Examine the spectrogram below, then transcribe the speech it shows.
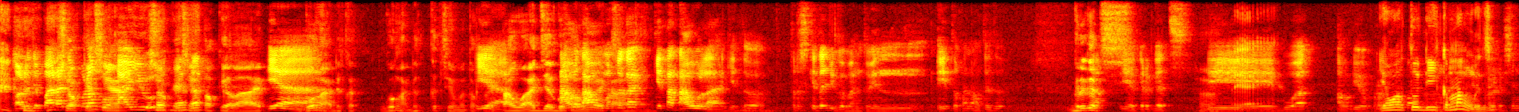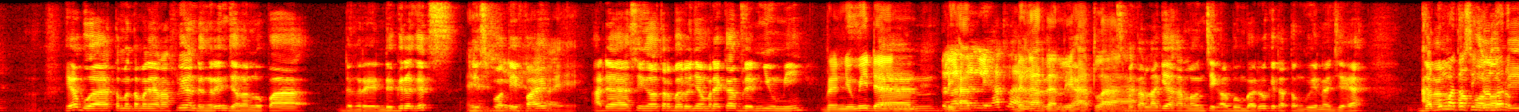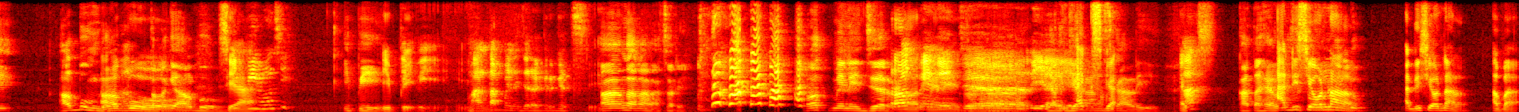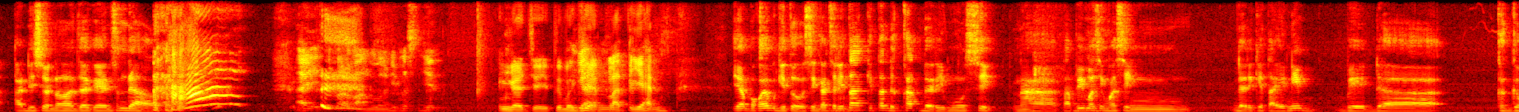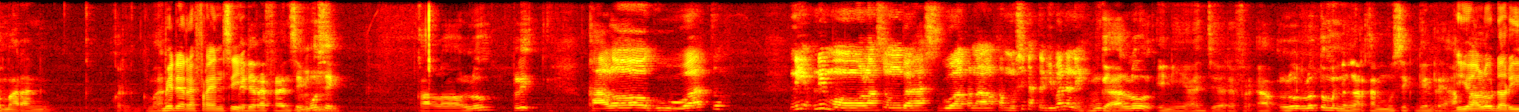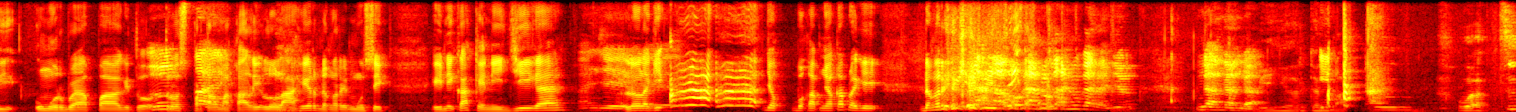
Kalau Jepara dia pulang Showcase-nya kayu. showcase-nya Tokyo Light. Iya. Gue gak deket, gue gak deket sih sama Tokyo. Iya. Tahu aja gue Tahu tahu maksudnya kita tahu lah gitu. Terus kita juga bantuin itu kan waktu itu. Gregets. Iya, Gregets dibuat audio pro- Yang waktu apa? di Kemang, bukan sih? Ya buat teman-teman yang Rafli yang dengerin jangan lupa dengerin The Gregets di Eh, Spotify. iya. Ada single terbarunya mereka Brand New Me. Brand new me dan, Dan- Dengar dan lihat lah. dengar dan lihatlah. Sebentar lagi akan launching album baru kita tungguin aja ya. Album lupa atau single baru? Di album dong. Album. Bentar lagi album. Siap. Bukan sih? EP. IP. Mantap manajer Gregets. Ah enggak enggak, enggak sorry. Road Manager. Road Road manager. manager. Iya, yang iya. jarang X sekali. X. Kata seumur Adisional. Adisional. Apa? Adisional jagain sendal. manggung di masjid. Enggak cuy, itu bagian Iya. latihan. ya pokoknya begitu. Singkat cerita kita dekat dari musik. Nah, tapi Hmm. masing-masing dari kita ini beda kegemaran bukan kegemaran. Beda referensi. Beda referensi Mm-mm. musik. Kalau lu, Pli, Kalau gua tuh Nih, nih mau langsung bahas gua kenal ke musik atau gimana nih? enggak lu ini aja refer ah, lu lu tuh mendengarkan musik genre apa? Iya lu dari umur berapa gitu. Hmm, Terus tai. pertama kali lu lahir dengerin musik ini kah Kenny G kan? Anjir. Lu lagi ah ah jok bokap nyokap lagi dengerin Kenny Enggak, G. bukan, bukan, bukan, anjir. Enggak, enggak, enggak. Biarkan Ini- waktu waktu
